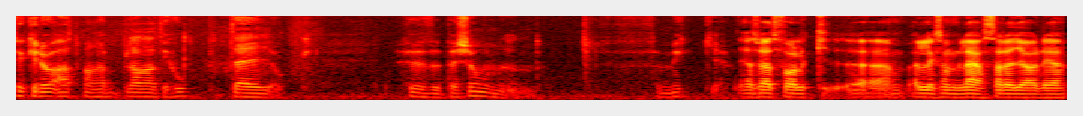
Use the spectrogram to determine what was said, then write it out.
Tycker du att man har blandat ihop dig och huvudpersonen för mycket? Jag tror att folk, eh, eller liksom läsare gör det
